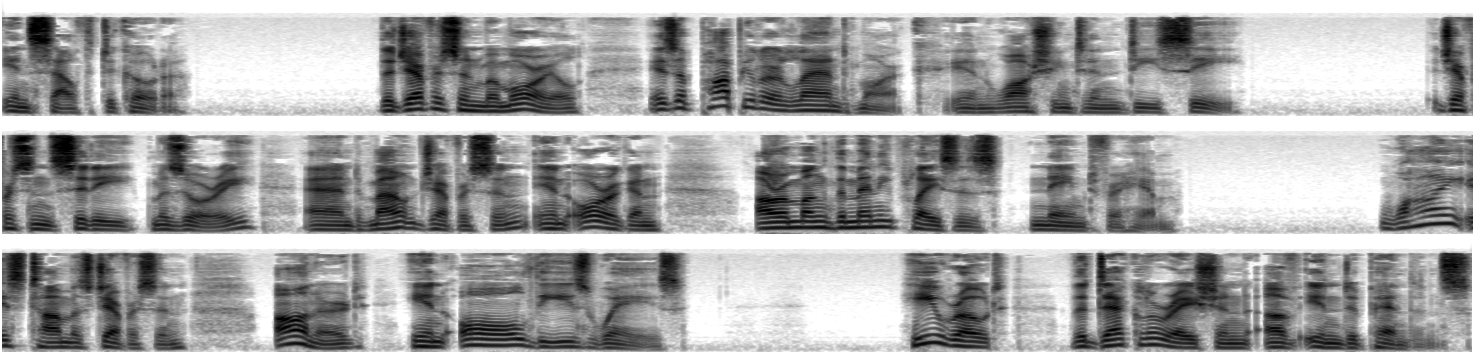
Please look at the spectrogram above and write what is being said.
in South Dakota. The Jefferson Memorial is a popular landmark in Washington, D.C. Jefferson City, Missouri, and Mount Jefferson in Oregon are among the many places named for him. Why is Thomas Jefferson honored in all these ways? He wrote the Declaration of Independence.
